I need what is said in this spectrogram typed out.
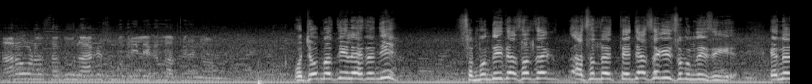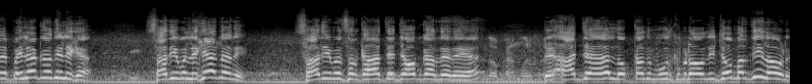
ਸਾਰਾ ਹੁਣ ਸੰਧੂ ਲਾ ਕੇ ਸਮੁੰਦਰੀ ਲਿਖਣ ਲੱਗ ਪਏ ਨੇ ਨਾਮ। ਉਹ ਜੋ ਮਰਜ਼ੀ ਲਿਖ ਦੇਣ ਜੀ। ਸਮੁੰਦਰੀ ਦਾ ਅਸਲ ਤੇ ਅਸਲ ਤੇ ਤੇਜਾ ਸਿੰਘ ਹੀ ਸਮੁੰਦਰੀ ਸੀਗੇ। ਇਹਨਾਂ ਨੇ ਪਹਿਲਾਂ ਕਿਉਂ ਨਹੀਂ ਲਿਖਿਆ? ਸਾਰੀ ਉਮਰ ਲਿਖਿਆ ਇਹਨਾਂ ਨੇ। ਸਾਰੀ ਉਮਰ ਸਰਕਾਰ 'ਚ ਜੌਬ ਕਰਦੇ ਰਹੇ ਆ। ਤੇ ਅੱਜ ਲੋਕਾਂ ਨੂੰ ਮੂਰਖ ਬਣਾਉਣ ਲਈ ਜੋ ਮਰਜ਼ੀ ਲਾਉਣ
